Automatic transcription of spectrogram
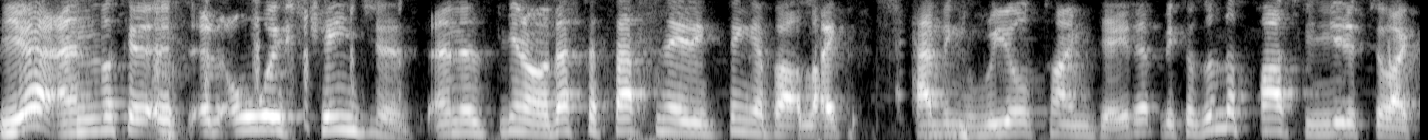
Yeah, and look, it's, it always changes, and it's you know that's the fascinating thing about like having real time data because in the past you needed to like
